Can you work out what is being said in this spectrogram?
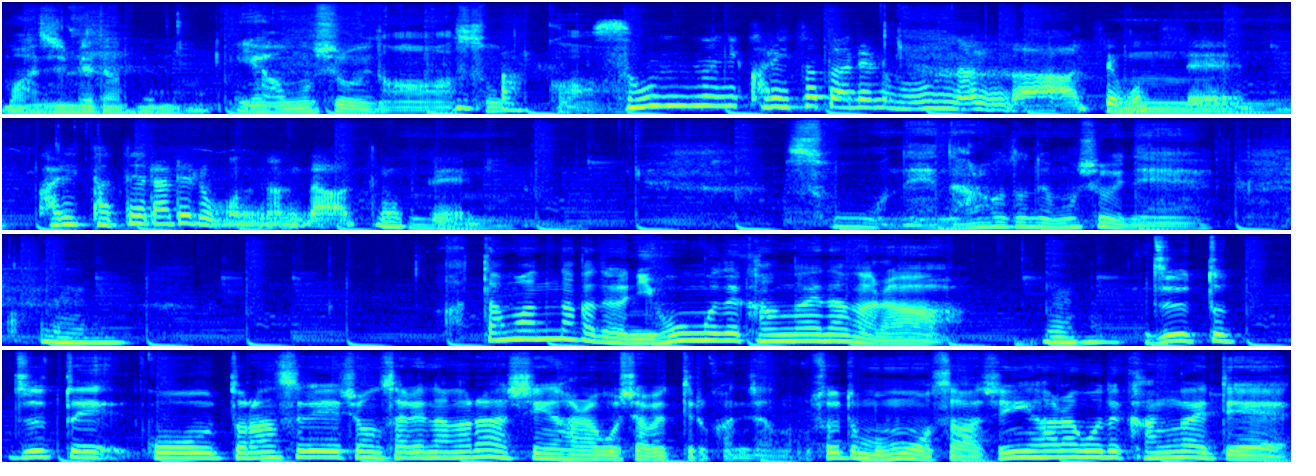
真面目だもんいや面白いな。そうか。そんなに駆り立たれるもんなんだって思って。駆り立てられるもんなんだって思って。うんうんそうねなるほどね面白いね。うん。頭の中では日本語で考えながらうん。ずっとずっとこうトランスレーションされながら新原語喋ってる感じなの？それとももうさ新原語で考えて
